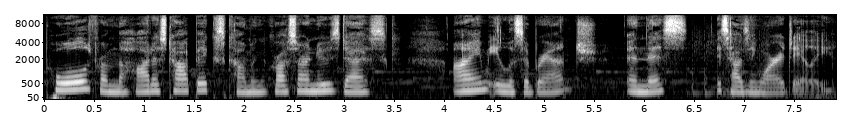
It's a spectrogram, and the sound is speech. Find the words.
Pulled from the hottest topics coming across our news desk, I'm Elissa Branch, and this is Housing Wire Daily.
